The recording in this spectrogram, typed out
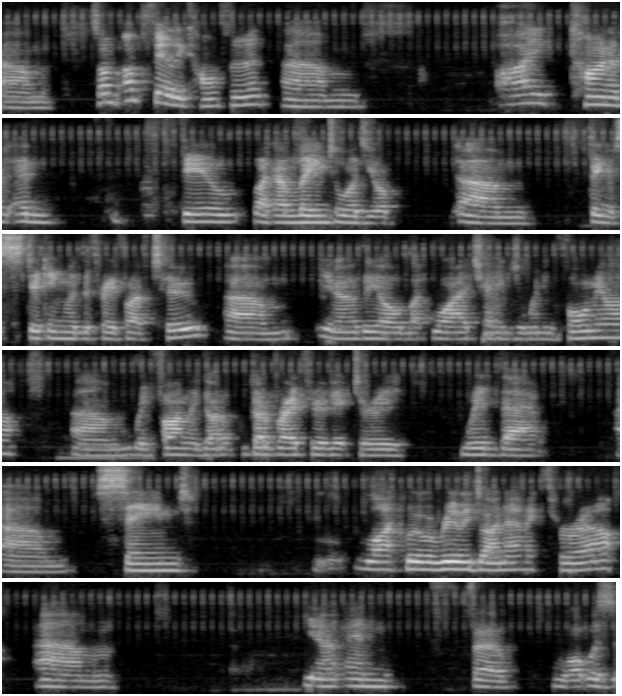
Um, so I'm, I'm fairly confident. Um, I kind of and feel like I lean towards your um, thing of sticking with the three five two. Um, you know, the old like why change a winning formula. Um, we finally got a, got a breakthrough victory with that. Um, seemed like we were really dynamic throughout. Um, you know, and for what was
